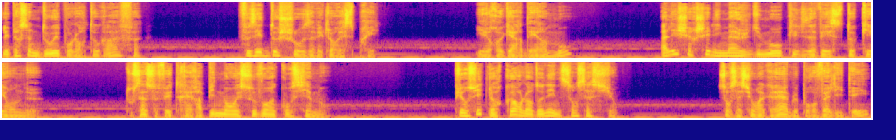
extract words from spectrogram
les personnes douées pour l'orthographe faisaient deux choses avec leur esprit. Ils regardaient un mot, allaient chercher l'image du mot qu'ils avaient stocké en eux. Tout ça se fait très rapidement et souvent inconsciemment. Puis ensuite, leur corps leur donnait une sensation. Sensation agréable pour valider,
